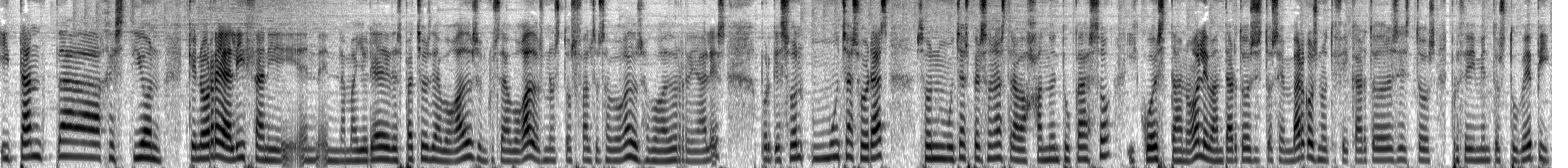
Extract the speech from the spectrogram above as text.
y tanta gestión que no realizan y en, la mayoría de despachos de abogados, incluso de abogados, no estos falsos abogados, abogados reales, porque son muchas horas, son muchas personas trabajando en tu caso y cuesta, ¿no? Levantar todos estos embargos, notificar todos estos procedimientos tu BEPI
